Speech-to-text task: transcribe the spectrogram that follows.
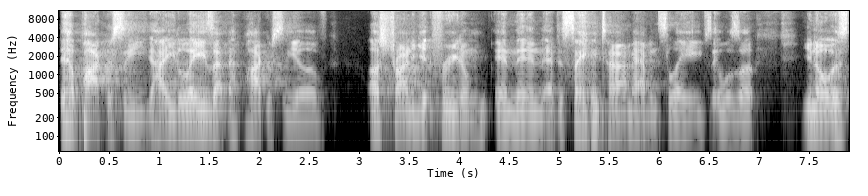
the hypocrisy, how he lays out the hypocrisy of us trying to get freedom and then at the same time having slaves. It was a, you know, it's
